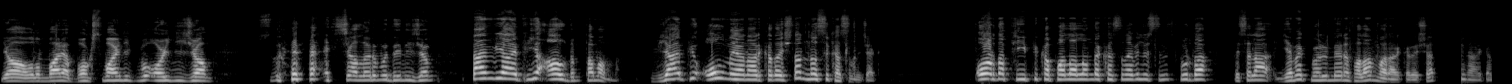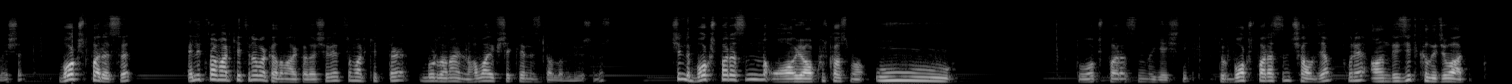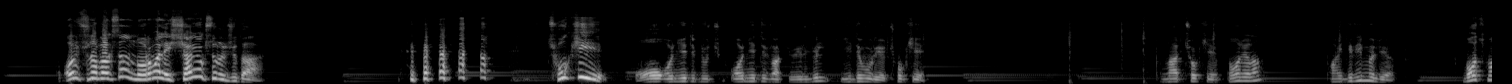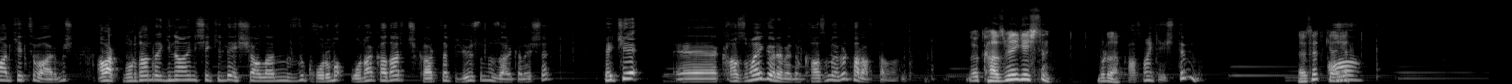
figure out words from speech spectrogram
Ya oğlum var ya Box Mining bu oynayacağım. Eşyalarımı deneyeceğim. Ben VIP'yi aldım tamam mı? VIP olmayan arkadaşlar nasıl kasılacak? Orada PP kapalı alanda kasınabilirsiniz. Burada mesela yemek bölümleri falan var arkadaşlar. arkadaşlar. Box parası. Elitra marketine bakalım arkadaşlar. Elitra markette buradan aynen havai fişeklerinizi de alabiliyorsunuz. Şimdi box parasının... Aa yakut kasma. Uuu. Box parasını da geçtik. Dur box parasını çalacağım. Bu ne? Andezit kılıcı var. Oğlum şuna baksana normal eşya yok sunucuda. Çok iyi. O 17 buçuk 17 bak virgül 7 vuruyor. Çok iyi. Bunlar çok iyi. Ne oluyor lan? Paydırayım ölüyor. Bot marketi varmış. Ama bak buradan da yine aynı şekilde eşyalarınızı koruma 10'a kadar çıkartabiliyorsunuz arkadaşlar. Peki ee, kazmayı göremedim. Kazma öbür tarafta mı? Kazmaya geçtin. Burada. Kazma geçtim mi? Evet evet gel gel.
